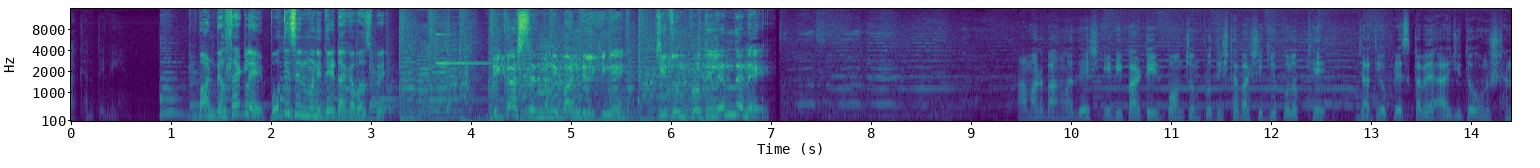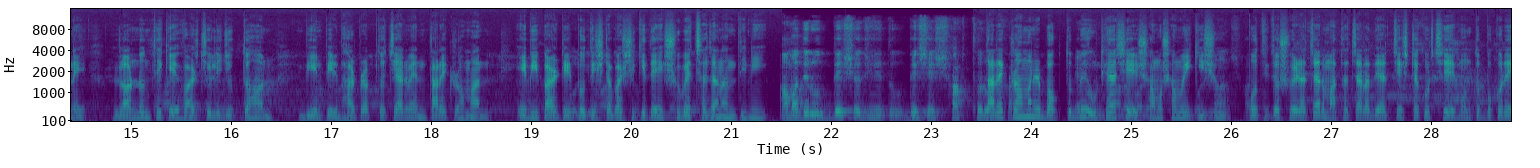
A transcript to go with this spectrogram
রাখেন তিনি। বান্ডেল থাকলে প্রতি সেনমানিতে টাকা বাঁচবে। বিকাশ সেনমানি বান্ডিল কিনে জিতুন প্রতি লেনদেনে। আমার বাংলাদেশ এবি পার্টির পঞ্চম প্রতিষ্ঠা বার্ষিকী উপলক্ষে জাতীয় প্রেস ক্লাবে আয়োজিত অনুষ্ঠানে লন্ডন থেকে ভার্চুয়ালি যুক্ত হন বিএনপির ভারপ্রাপ্ত চেয়ারম্যান তারেক রহমান। এবি পার্টির প্রতিষ্ঠা বার্ষিকীতে শুভেচ্ছা জানান তিনি। আমাদের উদ্দেশ্য যেহেতু দেশের স্বার্থ তারেক রহমানের বক্তব্যে উঠে আসে সমসাময়িক ইস্যু। পতিত স্বৈরাচার মাথাচাড়া দেওয়ার চেষ্টা করছে মন্তব্য করে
